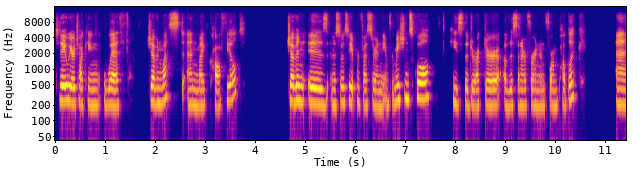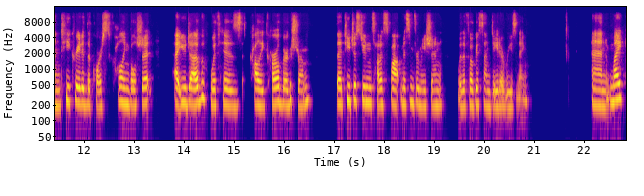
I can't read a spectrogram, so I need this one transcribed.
today we are talking with Jevin West and Mike Caulfield. Jevin is an associate professor in the Information School. He's the director of the Center for an Informed Public, and he created the course Calling Bullshit at UW with his colleague Carl Bergstrom that teaches students how to spot misinformation with a focus on data reasoning. And Mike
